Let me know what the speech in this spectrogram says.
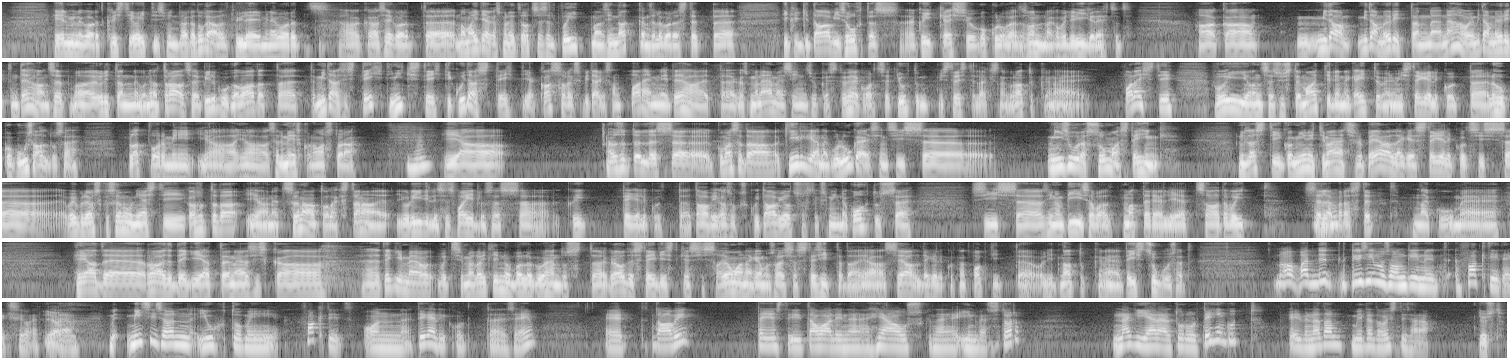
eelmine kord Kristi võitis mind väga tugevalt, üle-eelmine kord, aga seekord no ma ei tea, kas ma nüüd otseselt võitma sind hakkan, sellepärast et ikkagi Taavi suhtes kõiki asju kokku lugedes on väga palju liiga tehtud. aga mida, mida ma üritan näha või mida ma üritan teha, on see, et ma üritan nagu neutraalse pilguga vaadata, et mida siis tehti, miks tehti, kuidas tehti ja kas oleks midagi saanud paremini teha, et kas me näeme siin sihukest ühekordset juhtumit, mis tõesti läks nagu natukene valesti. või on see süstemaatiline käitumine, mis tegelikult äh, lõhub kogu usalduse platvormi ja, ja selle meeskonna vastu ära mm. -hmm. ja ausalt öeldes, äh, kui ma seda kirja nagu lugesin, siis äh, nii suures summas tehing nüüd lasti community manager peale, kes tegelikult siis äh, võib-olla ei oska sõnu nii hästi kasutada ja need sõnad oleks täna juriidilises vaidluses äh, kõik tegelikult äh, Taavi kasuks, kui Taavi otsustaks minna kohtusse, siis siin on piisavalt materjali, et saada võit. sellepärast, et nagu me heade raadiotegijatena siis ka tegime, võtsime Loit Linnupõlluga ühendust äh, Crowd Estate'ist, kes siis sai oma nägemuse asjast esitada ja seal tegelikult need faktid äh, olid natukene teistsugused. no vaat nüüd küsimus ongi nüüd faktid, eks ju, et ja. mis siis on juhtumi faktid, on tegelikult see, et Taavi, täiesti tavaline heauskne investor, nägi järelturul tehingut eelmine nädal, mille ta ostis ära. just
